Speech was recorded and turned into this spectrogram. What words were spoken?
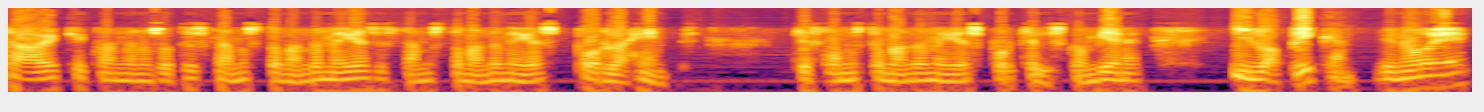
sabe que cuando nosotros estamos tomando medidas, estamos tomando medidas por la gente, que estamos tomando medidas porque les conviene y lo aplican. Y uno ve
